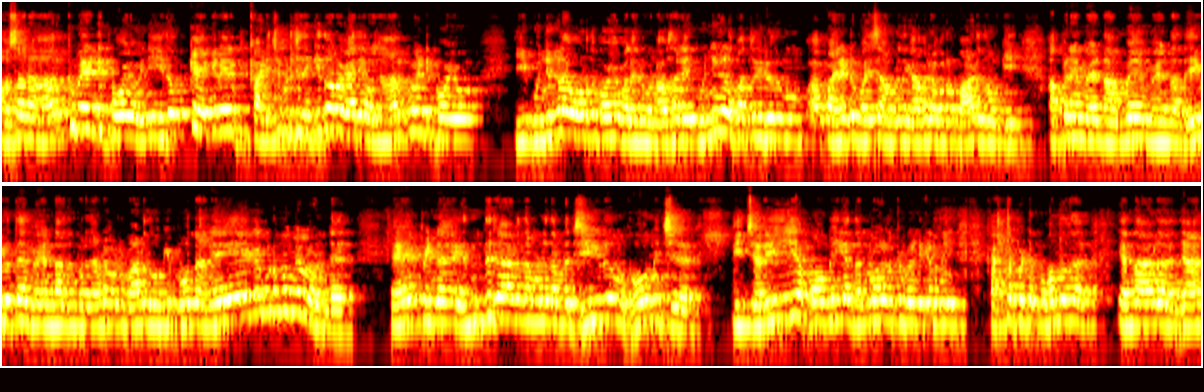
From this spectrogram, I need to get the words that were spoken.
അവസാനം ആർക്കു വേണ്ടി പോയോ? ഇനി ഇതൊക്കെ എങ്ങനെയും കടിച്ചു പിടിച്ച് നിൽക്കുന്നവരുടെ കാര്യമാണ് ആർക്കു വേണ്ടി പോയോ? ഈ കുഞ്ഞുങ്ങളെ ഓർത്ത് പോയ പലരും ഉണ്ട്. അവസാനം ഈ കുഞ്ഞുങ്ങൾ പത്ത് ഇരുപതും പതിനെട്ടും വയസ്സാകുമ്പോഴത്തേക്ക് അവരവരുടെ പാട് നോക്കി. അപ്പനെയും വേണ്ട അമ്മയും വേണ്ട ദൈവത്തെ വേണ്ട എന്ന് പറഞ്ഞ് അവരവരുടെ പാട് നോക്കി പോകുന്ന അനേക കുടുംബങ്ങളുണ്ട്. ഏ, പിന്നെ എന്തിനാണ് നമ്മൾ നമ്മുടെ ജീവിതം ഹോമിച്ച് ഈ ചെറിയ ഭൗമിക നന്മകൾക്ക് വേണ്ടി കിടന്ന് കഷ്ടപ്പെട്ട് പോകുന്നത് എന്നാണ് ഞാൻ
